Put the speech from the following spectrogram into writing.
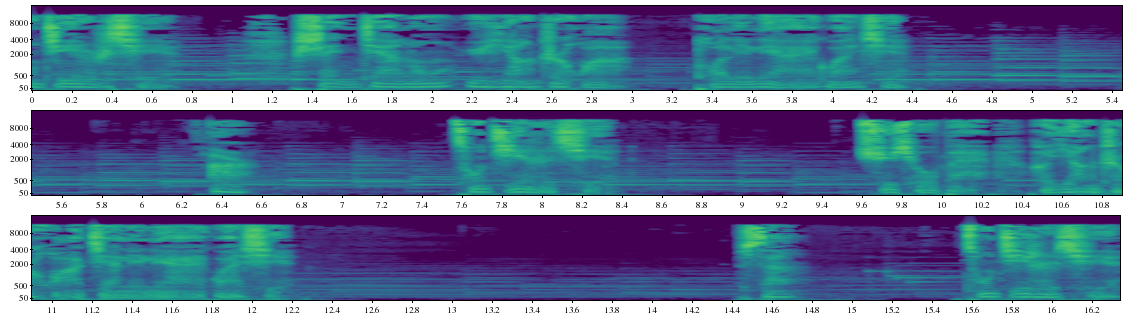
从即日起。沈建龙与杨之华脱离恋爱关系。二，从即日起，瞿秋白和杨之华建立恋爱关系。三，从即日起，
